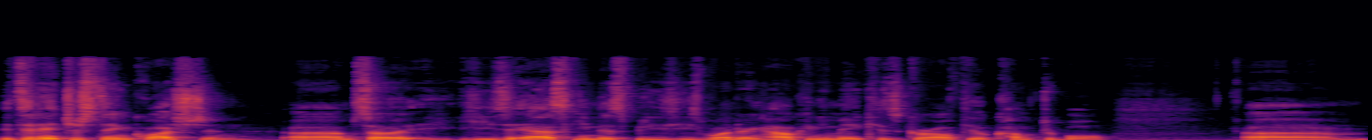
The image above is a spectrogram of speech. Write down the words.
it's an interesting question. Um, so he's asking this, but he's, he's wondering how can he make his girl feel comfortable, um,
